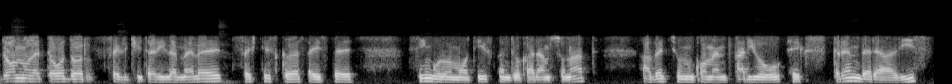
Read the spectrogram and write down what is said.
domnule Teodor, felicitările mele. Să știți că ăsta este singurul motiv pentru care am sunat. Aveți un comentariu extrem de realist.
